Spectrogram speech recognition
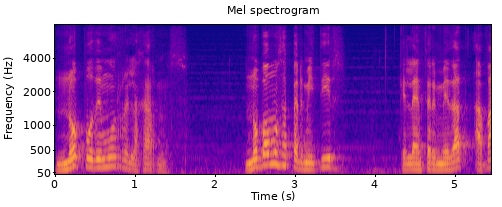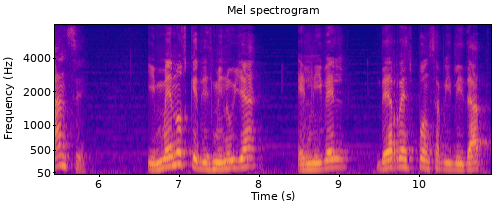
No podemos relajarnos. No vamos a permitir que la enfermedad avance y menos que disminuya el nivel de responsabilidad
